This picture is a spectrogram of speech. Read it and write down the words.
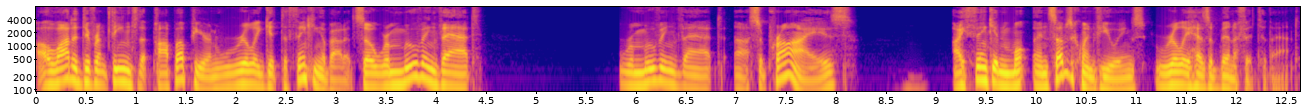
a lot of different themes that pop up here and really get to thinking about it. So removing that, removing that uh, surprise, I think in in subsequent viewings really has a benefit to that,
